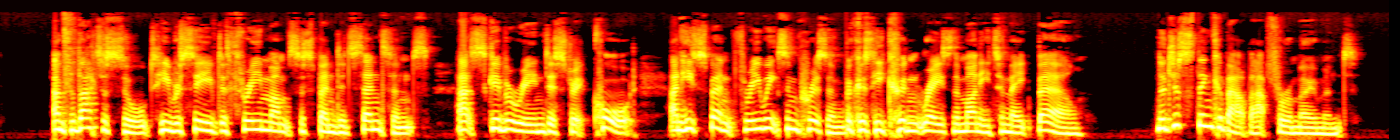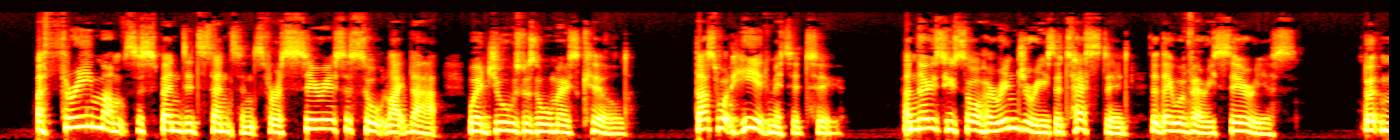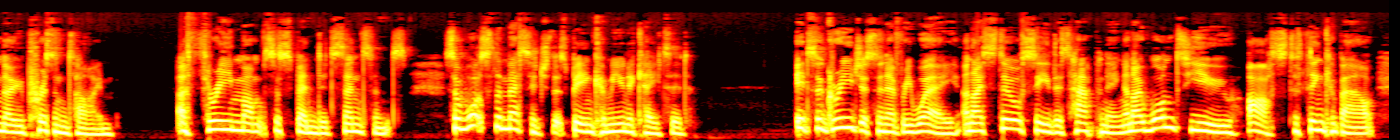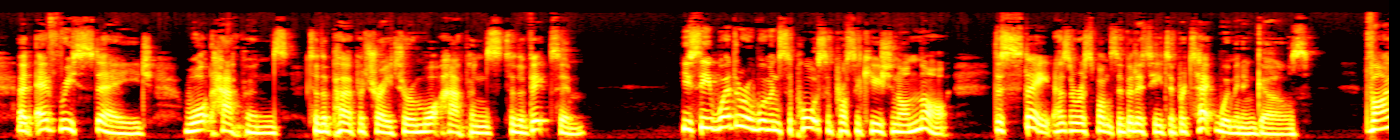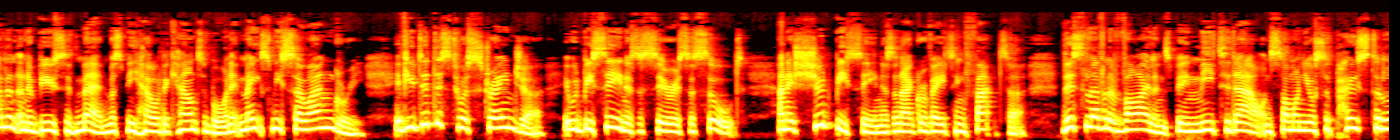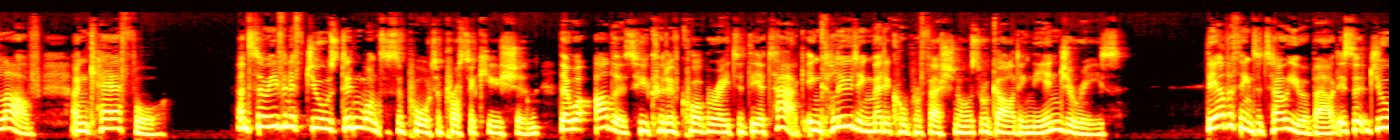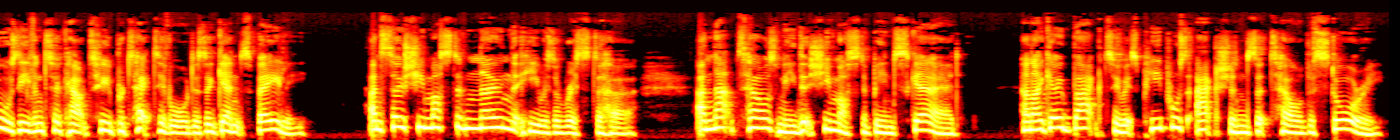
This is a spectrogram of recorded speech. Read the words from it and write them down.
and for that assault, he received a three month suspended sentence at Skibbereen District Court and he spent three weeks in prison because he couldn't raise the money to make bail. Now just think about that for a moment. A three month suspended sentence for a serious assault like that, where Jules was almost killed. That's what he admitted to. And those who saw her injuries attested that they were very serious. But no prison time. A three month suspended sentence. So what's the message that's being communicated? It's egregious in every way. And I still see this happening. And I want you, us, to think about at every stage what happens to the perpetrator and what happens to the victim. You see, whether a woman supports a prosecution or not, the state has a responsibility to protect women and girls. Violent and abusive men must be held accountable, and it makes me so angry. If you did this to a stranger, it would be seen as a serious assault and it should be seen as an aggravating factor. This level of violence being meted out on someone you're supposed to love and care for. And so even if Jules didn't want to support a prosecution, there were others who could have corroborated the attack, including medical professionals regarding the injuries. The other thing to tell you about is that Jules even took out two protective orders against Bailey. And so she must have known that he was a risk to her. And that tells me that she must have been scared. And I go back to it's people's actions that tell the story.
